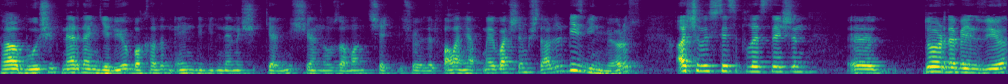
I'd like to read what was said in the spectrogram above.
Ha bu ışık nereden geliyor? Bakalım en dibinden ışık gelmiş. Yani o zaman şekli şöyledir falan yapmaya başlamışlardır. Biz bilmiyoruz. Açılış sesi PlayStation e, 4'e benziyor.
